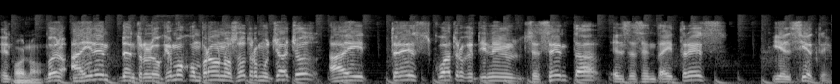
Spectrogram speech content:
En- ¿O no? Bueno, ahí den- dentro de lo que hemos comprado nosotros, muchachos, hay 3, 4 que tienen el 60, el 63 y el 7.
